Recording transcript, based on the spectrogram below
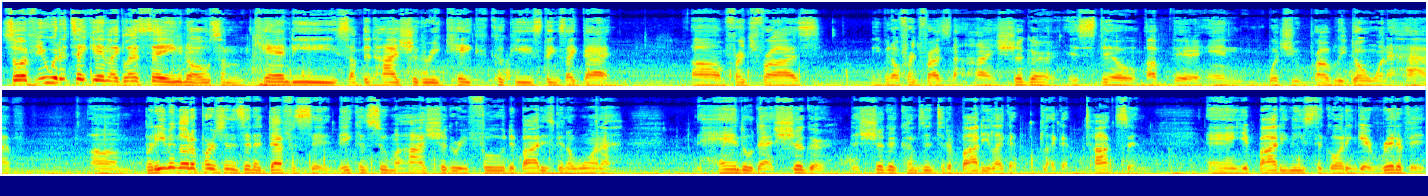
so if you were to take in like let's say you know some candy something high sugary cake cookies things like that um, french fries even though french fries is not high in sugar it's still up there in what you probably don't want to have um, but even though the person is in a deficit, they consume a high sugary food, the body's gonna wanna handle that sugar. The sugar comes into the body like a like a toxin, and your body needs to go ahead and get rid of it.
